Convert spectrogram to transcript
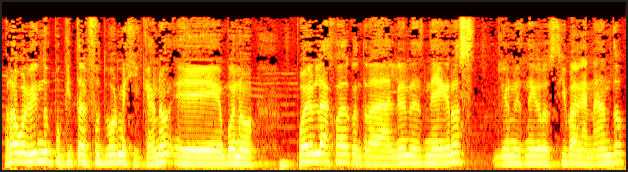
Ahora volviendo un poquito al fútbol mexicano, bueno, Puebla juega contra Leones Negros, Leones Negros iba ganando.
